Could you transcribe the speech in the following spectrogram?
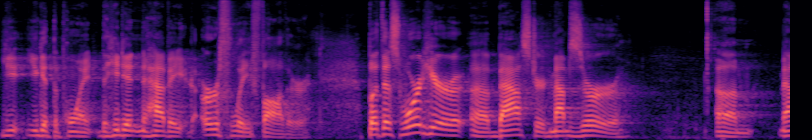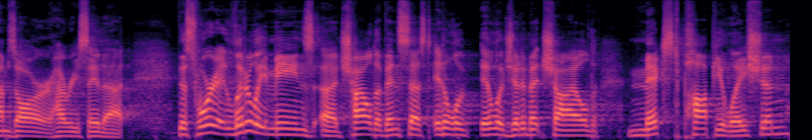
you, you get the point that he didn't have an earthly father. But this word here, uh, bastard, mamzer, um, mamzar, however you say that, this word, it literally means child of incest, Ill- illegitimate child, mixed population,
